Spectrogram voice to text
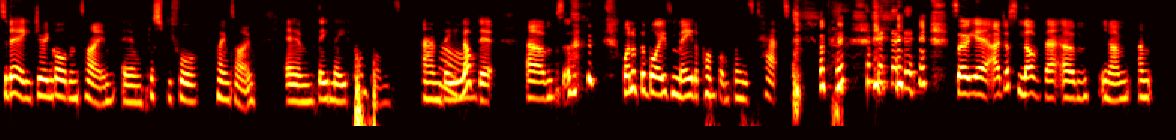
today during Golden Time, um, just before home time, um, they made pom poms and they Aw. loved it. Um, so one of the boys made a pom pom for his cat. so yeah, I just love that. Um, you know, I'm I'm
